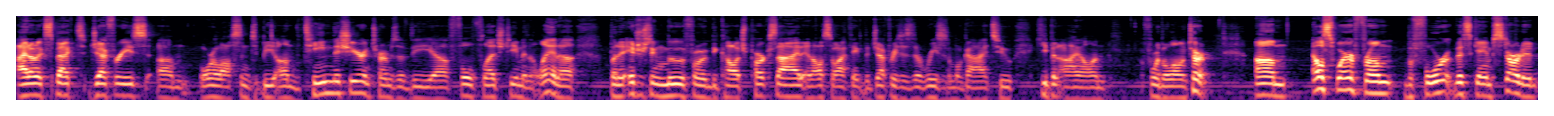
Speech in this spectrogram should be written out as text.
I don't expect Jeffries um, or Lawson to be on the team this year in terms of the uh, full-fledged team in Atlanta, but an interesting move for the College Park side, and also I think that Jeffries is a reasonable guy to keep an eye on for the long term. Um, elsewhere from before this game started,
